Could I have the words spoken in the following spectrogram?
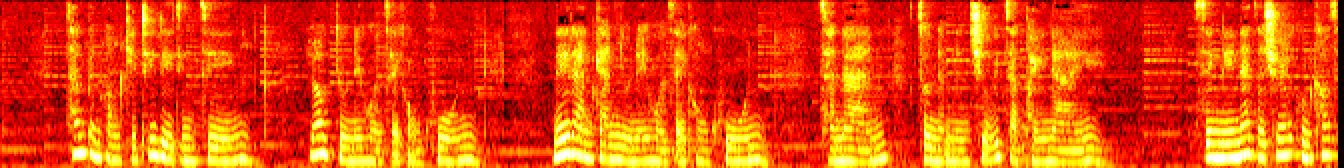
11 ช่างเป็นความคิดที่ดีจริง ๆ โลกอยู่ในหัวใจของคุณ นิรันดร์การอยู่ในหัวใจของคุณ ฉะนั้นจงดำเนินชีวิตจากภายใน สิ่งนี้น่าจะช่วยให้คุณเข้าใจ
